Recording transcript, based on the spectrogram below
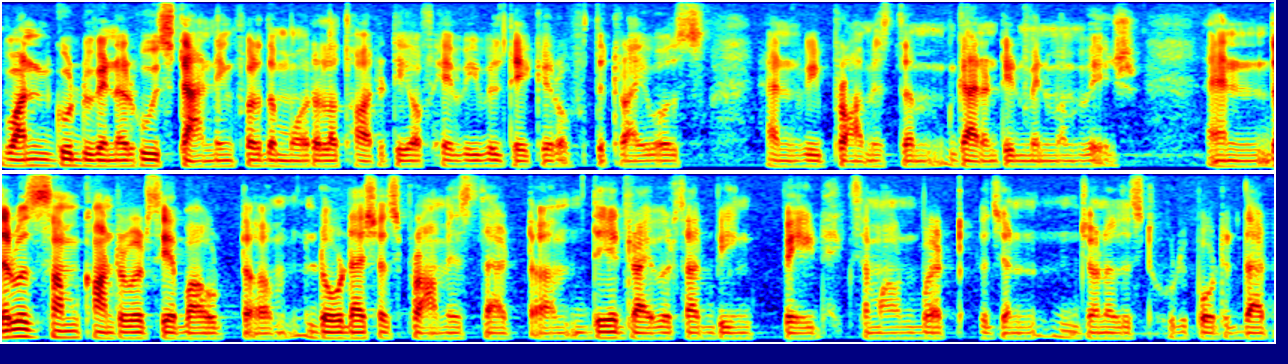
one good winner who is standing for the moral authority of hey we will take care of the drivers and we promise them guaranteed minimum wage and there was some controversy about um, DoorDash has promised that um, their drivers are being paid X amount, but the gen- journalist who reported that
